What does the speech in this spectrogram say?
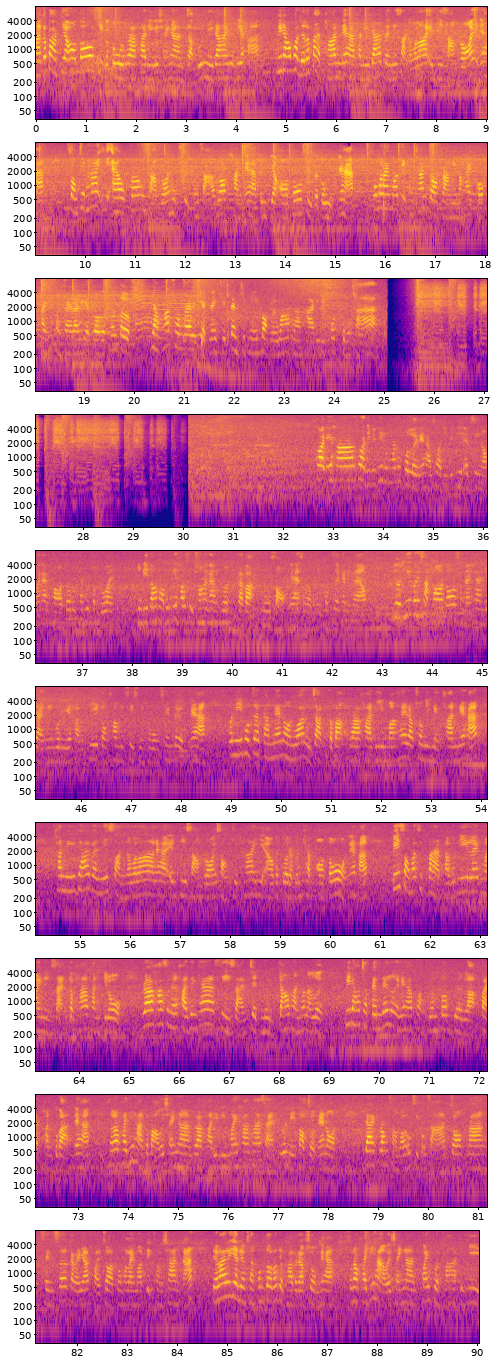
หากระบะเกียร์ออโต้4ประตูราคาดีไว้ใช้งานจับรุ่นนี้ได้คุณพี่ค่ะฟีดาวผ่อนเดือนละ 8,000นะคะคันนี้ได้เป็นนิสสันนวาร่า NT 300นะคะ2.5 EL กล้อง 360 องศารอบคันนะคะเป็นเกียร์ออโต้4ประตูนะคะพวงมาลัยมัลติฟังก์ชันจอกลางมีมาให้ครบ ใครที่สนใจรายละเอียดตัวรถเพิ่มเติม อยากภาพชมรายละเอียดในคลิปเต็มคลิปนี้บอกเลยว่าราคาดีโคตรคุ้มค่ะ สวัสดีค่ะ สวัสดีพี่พี่ๆทุกท่านทุกคนเลยนะคะ สวัสดีพี่พี่เอฟซีน้องอันอันพอออโต้ทุกท่านทุกคนด้วย ยินดีต้อนรับพี่พี่ๆเข้าสู่ช่องอันอันรถกระบะมือสองนะคะสำหรับวันนี้พบเจอกันอีกแล้ว อยู่ที่บริษัทพอออโต้สำนักงานใหญ่มีนบุรีค่ะวันที่ตรงข้ามบิ๊กซีสุวินทวงเช่นเดิมนะคะวันนี้พบเจอกันแน่นอนว่าหนูจัดกระบะราคาดีมาให้รับชมอีกหนึ่งคันนะคะคันนี้ได้เป็นนิสสันนาวาร่านะคะ NP 300 2.5 EL เป็นตัว Double Cab Auto นะคะ ปี 2018 ค่ะนที่เลขไมล์1 0 0 0 0กับ 5,000 กิโล ราคาเสนอขายเพียงแค่479,000 เท่านั้นเลยพี่ดาวจัดเต็มได้เลยนะคะผ่อนเริ่มต้นเดือนละ 8,000 กว่าบาทนะคะสำหรับใครที่หากระเป๋าไว้ใช้งาน ราคาดีๆ ไม่ค่า5 0 0 0 0รุ่นนี้ตอบโจทย์แน่นอน ได้กล้อง 360 องศา จอกลาง เซ็นเซอร์กระยะถอยจอดพวงมาลัยมัลติฟังก์ชันนะเดี๋ยวรายละเอียดเหลี่ยมสันคมตัวรถเดี๋ยวพาไปรับชมนะคะสำหรับใครที่หาไว้ใช้งานไม่ควรพลาดทุกที่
